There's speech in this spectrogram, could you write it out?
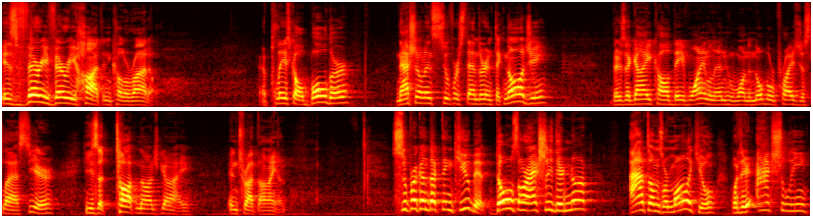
is very, very hot in Colorado. A place called Boulder National Institute for Standard and Technology, there's a guy called Dave Wineland who won the Nobel Prize just last year. He's a top-notch guy in trapped ion. Superconducting qubit, those are actually, they're not atoms or molecule, but they're actually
